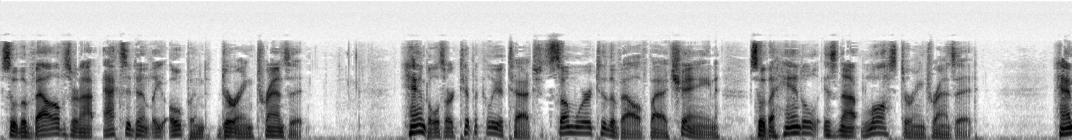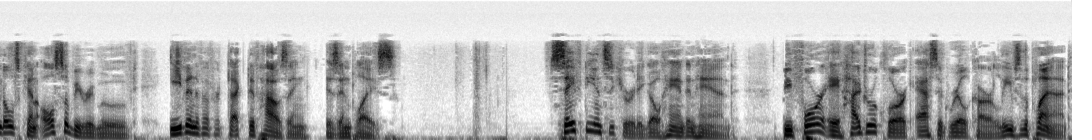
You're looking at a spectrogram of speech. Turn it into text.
so the valves are not accidentally opened during transit. Handles are typically attached somewhere to the valve by a chain so the handle is not lost during transit. Handles can also be removed even if a protective housing is in place. Safety and security go hand in hand. Before a hydrochloric acid railcar leaves the plant,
